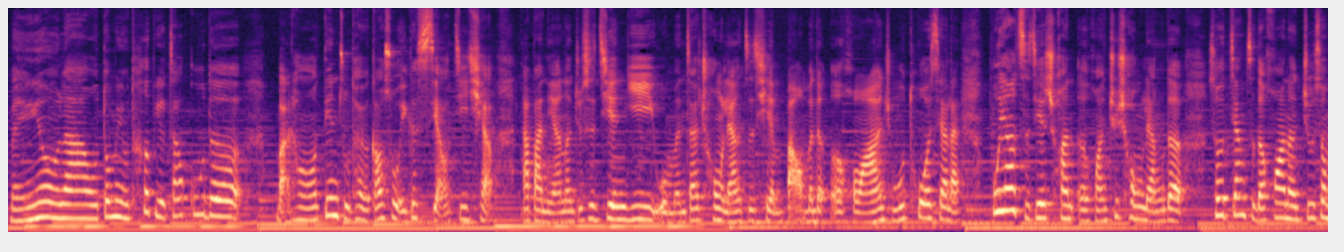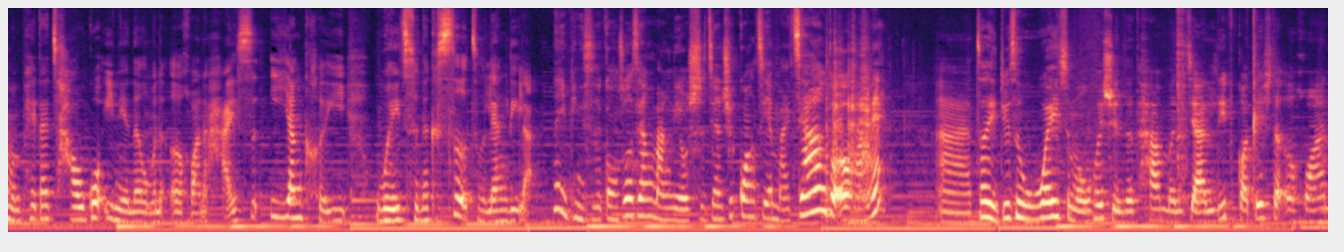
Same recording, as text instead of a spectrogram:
没有啦，我都没有特别照顾的。把哦，店主他有告诉我一个小技巧，老板娘呢就是建议我们在冲凉之前把我们的耳环全部脱下来，不要直接穿耳环去冲凉的。所以这样子的话呢，就算我们佩戴超过一年呢，我们的耳环呢还是一样可以维持那个色泽亮丽啦。那你平时工作这样忙，你有时间去逛街买这样多耳环呢？啊，这也就是为什么我会选择他们家 Live Goddess 的耳环，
